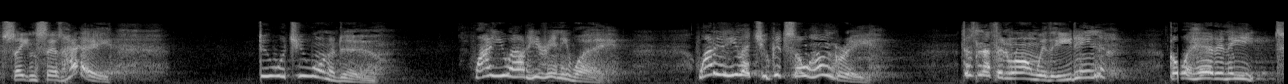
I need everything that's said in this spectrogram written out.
Satan says, hey, do what you want to do. Why are you out here anyway? Why did he let you get so hungry? There's nothing wrong with eating. Go ahead and eat.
